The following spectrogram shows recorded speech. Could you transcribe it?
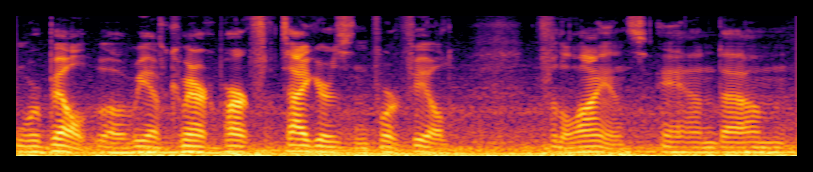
were built. Well, we have Comerica Park for the Tigers and Ford Field for the Lions, and um,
